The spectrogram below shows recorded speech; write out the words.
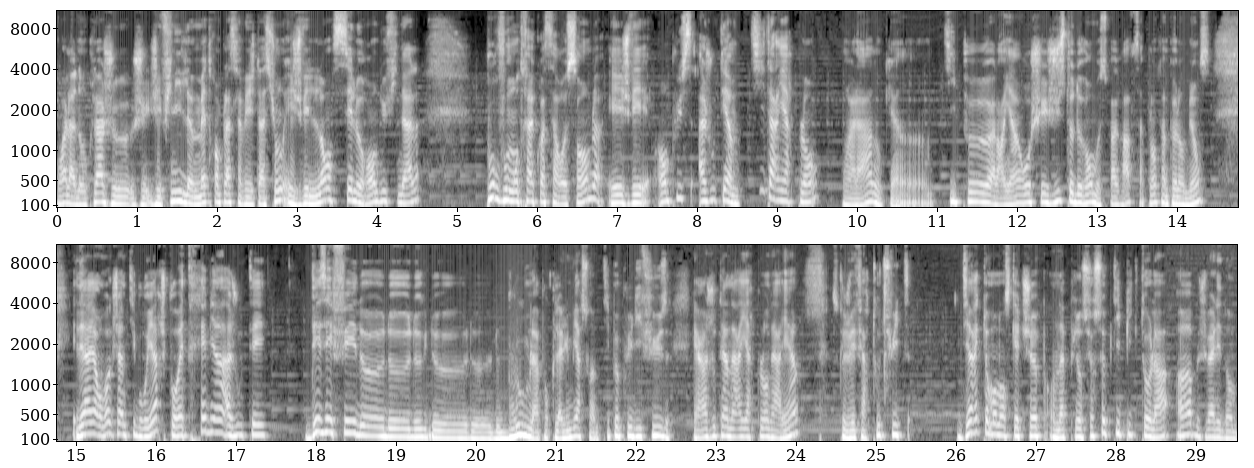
Voilà, donc là j'ai fini de mettre en place la végétation et je vais lancer le rendu final pour vous montrer à quoi ça ressemble. Et je vais en plus ajouter un petit arrière-plan. Voilà, donc un petit peu... Alors il y a un rocher juste devant, mais c'est pas grave, ça plante un peu l'ambiance. Et derrière on voit que j'ai un petit brouillard, je pourrais très bien ajouter des effets de, de, bloom là pour que la lumière soit un petit peu plus diffuse et rajouter un arrière-plan derrière. Ce que je vais faire tout de suite directement dans SketchUp en appuyant sur ce petit picto là, hop, je vais aller dans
